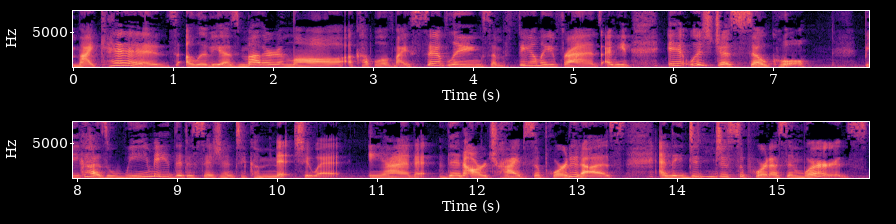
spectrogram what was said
my kids, Olivia's mother in law, a couple of my siblings, some family friends. I mean, it was just so cool because we made the decision to commit to it. And then our tribe supported us. And they didn't just support us in words,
